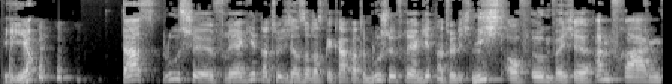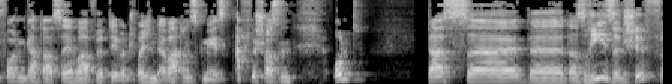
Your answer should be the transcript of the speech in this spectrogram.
Ja. Das Bluesschiff reagiert natürlich, also das gekaperte Bluesschiff reagiert natürlich nicht auf irgendwelche Anfragen von Gattas selber, wird dementsprechend erwartungsgemäß abgeschossen und das, äh, das Riesenschiff äh,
